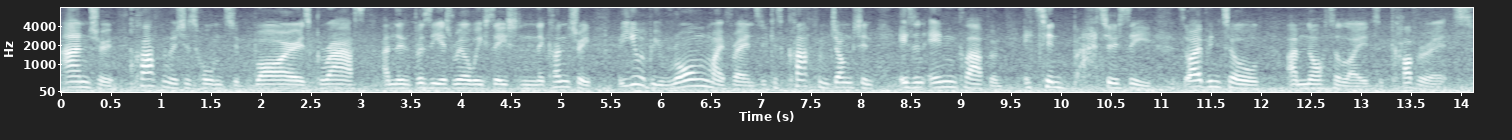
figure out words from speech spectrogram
Andrew, Clapham is just home to bars, grass, and the busiest railway station in the country. But you would be wrong, my friends, because Clapham Junction isn't in Clapham, it's in Battersea. So I've been told I'm not allowed to cover it.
